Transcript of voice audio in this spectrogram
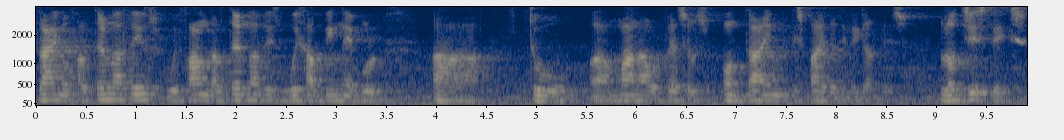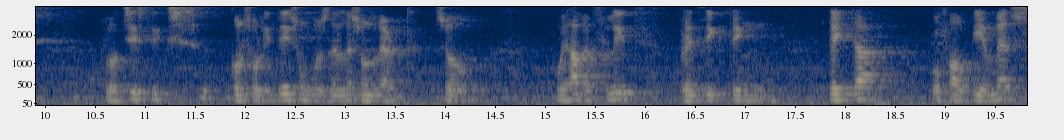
Trying of alternatives, we found alternatives. We have been able uh, to uh, man our vessels on time despite the difficulties. Logistics, logistics consolidation was the lesson learned. So we have a fleet predicting data of our PMS.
